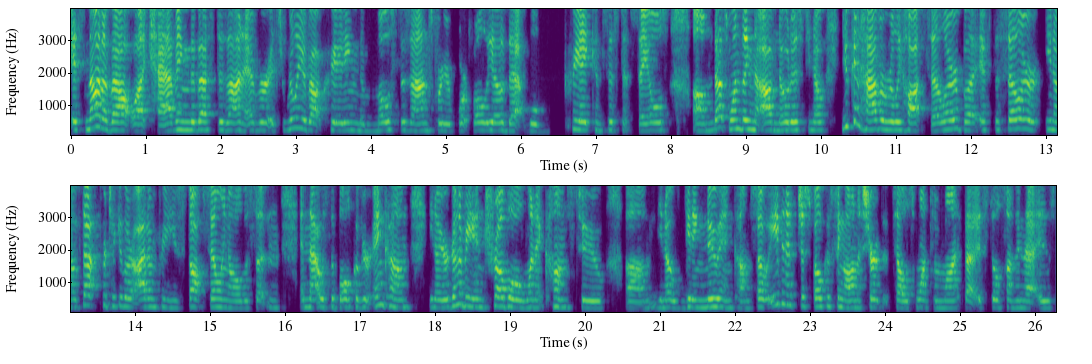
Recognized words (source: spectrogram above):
it's not about like having the best design ever. It's really about creating the most designs for your portfolio that will create consistent sales. Um, that's one thing that I've noticed. You know, you can have a really hot seller, but if the seller, you know, if that particular item for you stops selling all of a sudden and that was the bulk of your income, you know, you're going to be in trouble when it comes to, um, you know, getting new income. So even if just focusing on a shirt that sells once a month, that is still something that is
